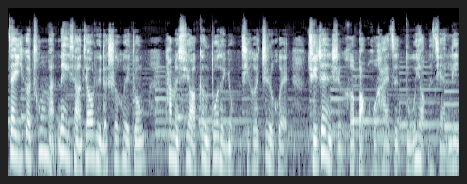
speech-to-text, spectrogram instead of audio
在一个充满内向焦虑的社会中，他们需要更多的勇气和智慧，去认识和保护孩子独有的潜力。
